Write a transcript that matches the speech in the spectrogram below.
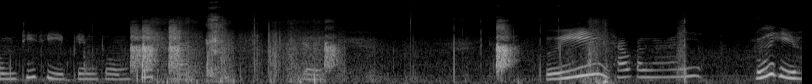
เลยตรงที่สี่เป็นตรงผู้ชายเลยเฮ้ยทำอะไรเฮ้ยเห็น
